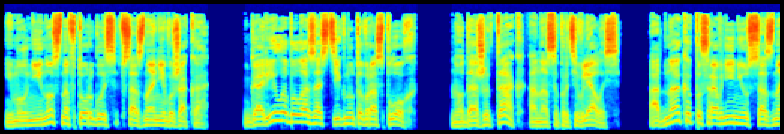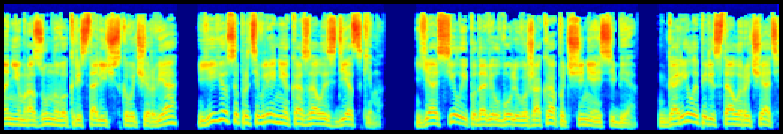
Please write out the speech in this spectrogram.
и молниеносно вторглась в сознание вожака. Горилла была застигнута врасплох, но даже так она сопротивлялась. Однако, по сравнению с сознанием разумного кристаллического червя, ее сопротивление казалось детским. Я силой подавил волю вожака, подчиняя себе. Горилла перестала рычать,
